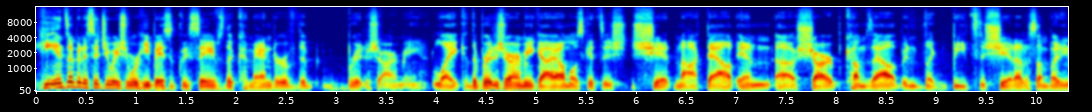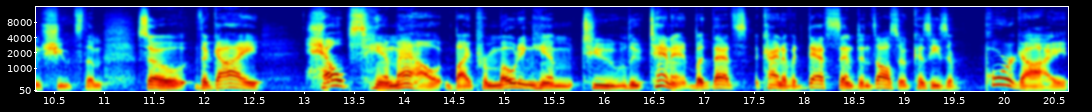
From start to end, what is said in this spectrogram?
he ends up in a situation where he basically saves the commander of the British Army. Like the British Army guy almost gets his sh- shit knocked out, and uh, Sharpe comes out and like beats the shit out of somebody and shoots them. So the guy helps him out by promoting him to lieutenant, but that's kind of a death sentence also because he's a poor guy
